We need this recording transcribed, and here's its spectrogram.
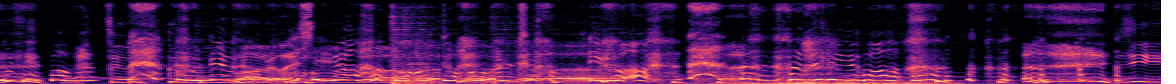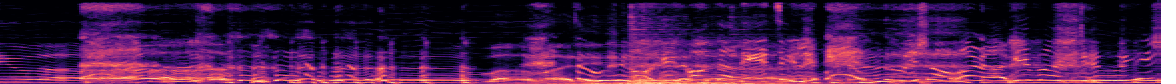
উঠে পড়ো উঠে পড়ো শিবা ওঠো ওঠো শিবা শিবা বাবা তুমি আমাকে কথা দিয়েছিলে তুমি সবার আগে ফার্স্টে উইশ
